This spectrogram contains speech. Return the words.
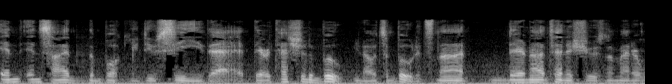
in, inside the book, you do see that they're attached to the boot. You know, it's a boot. It's not. They're not tennis shoes, no matter what.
